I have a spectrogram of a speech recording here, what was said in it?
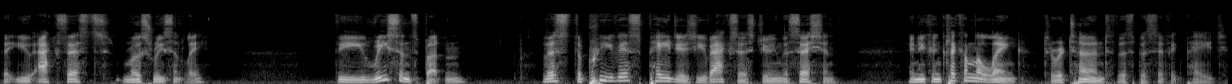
that you accessed most recently. The Recent button lists the previous pages you've accessed during the session, and you can click on the link to return to the specific page.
